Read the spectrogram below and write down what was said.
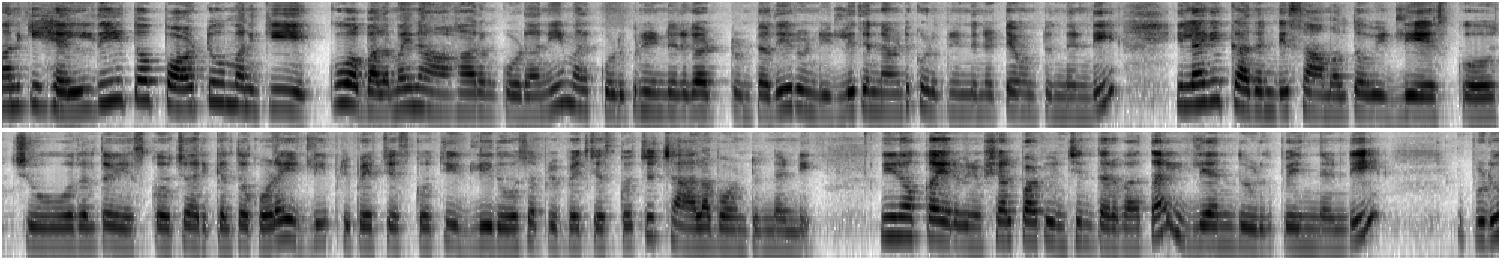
మనకి హెల్దీతో పాటు మనకి ఎక్కువ బలమైన ఆహారం కూడాని మనకి కడుపు నిండినట్టు ఉంటుంది రెండు ఇడ్లీ తిన్నామంటే కడుపు నిండినట్టే ఉంటుందండి. ఇలాగే కాదండి సామలతో ఇడ్లీ వేసుకోవచ్చు ఊదలతో వేసుకోవచ్చు అరికెలతో కూడా ఇడ్లీ ప్రిపేర్ చేసుకోవచ్చు ఇడ్లీ దోశ ప్రిపేర్ చేసుకోవచ్చు. చాలా బాగుంటుందండి. నేను ఒక ఇరవై నిమిషాల పాటు ఉంచిన తర్వాత ఇడ్లీ అనేది ఉడికిపోయిందండి. ఇప్పుడు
